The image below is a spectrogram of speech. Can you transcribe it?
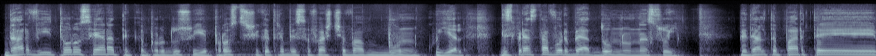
dar viitorul să-i arate că produsul e prost și că trebuie să faci ceva bun cu el. Despre asta vorbea domnul Năsui. Pe de altă parte,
